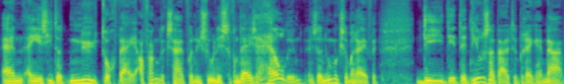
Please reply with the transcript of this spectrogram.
En, en je ziet dat nu toch wij afhankelijk zijn van die journalisten... van deze helden, en zo noem ik ze maar even... die dit, dit nieuws naar buiten brengen. Maar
